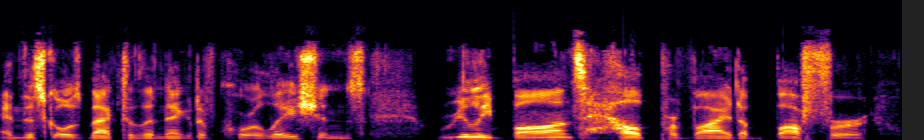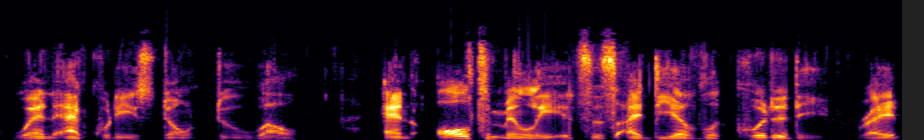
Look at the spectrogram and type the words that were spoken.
and this goes back to the negative correlations, really bonds help provide a buffer when equities don't do well. And ultimately, it's this idea of liquidity, right?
